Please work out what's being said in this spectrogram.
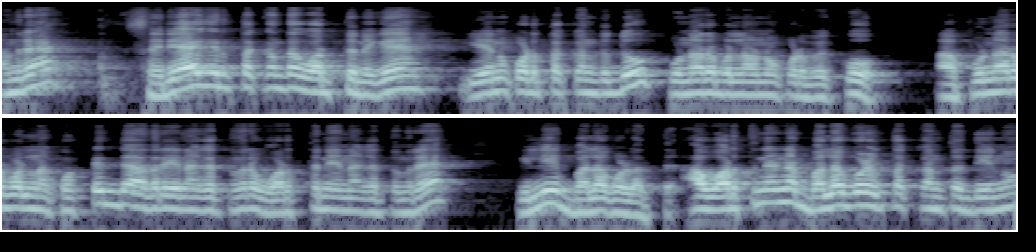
ಅಂದ್ರೆ ಸರಿಯಾಗಿರ್ತಕ್ಕಂಥ ವರ್ತನೆಗೆ ಏನು ಕೊಡ್ತಕ್ಕಂಥದ್ದು? ಪುನರ್ಬಲವನ್ನು ಕೊಡಬೇಕು. ಆ ಪುನರ್ಬಲನ ಕೊಟ್ಟಿದ್ದೆ ಆದ್ರೆ ಏನಾಗುತ್ತೆ ಅಂದ್ರೆ ವರ್ತನೆ ಏನಾಗುತ್ತೆ ಅಂದ್ರೆ ಇಲ್ಲಿ ಬಲಗೊಳ್ಳುತ್ತೆ. ಆ ವರ್ತನೆಯನ್ನ ಬಲಗೊಳ್ತಕ್ಕಂಥದ್ದೇನು?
